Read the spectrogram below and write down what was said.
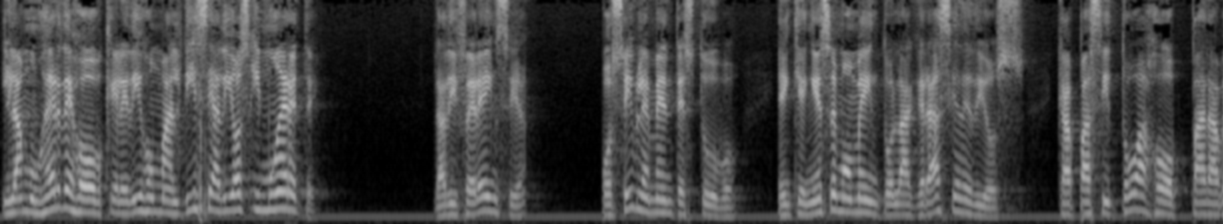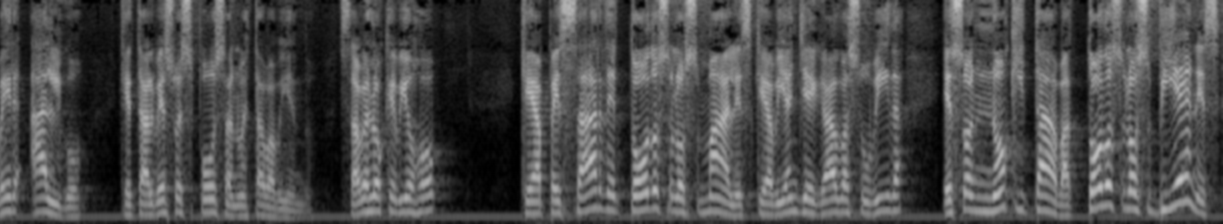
y la mujer de Job que le dijo, maldice a Dios y muérete? La diferencia posiblemente estuvo en que en ese momento la gracia de Dios capacitó a Job para ver algo que tal vez su esposa no estaba viendo. ¿Sabes lo que vio Job? Que a pesar de todos los males que habían llegado a su vida, eso no quitaba todos los bienes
